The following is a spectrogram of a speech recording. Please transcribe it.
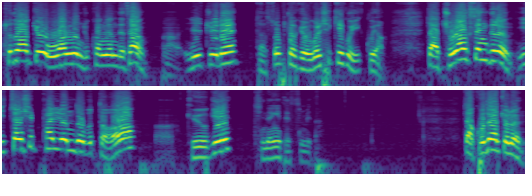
초등학교 5학년, 6학년 대상 아, 일주일에 자, 소프트웨어 교육을 시키고 있고요. 자, 중학생들은 2018년도부터 어, 교육이 진행이 됐습니다. 자, 고등학교는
